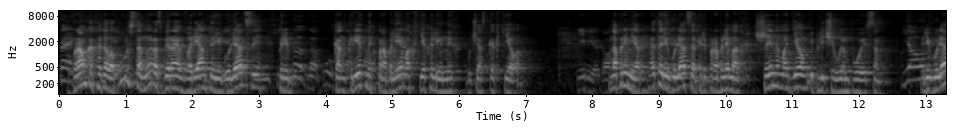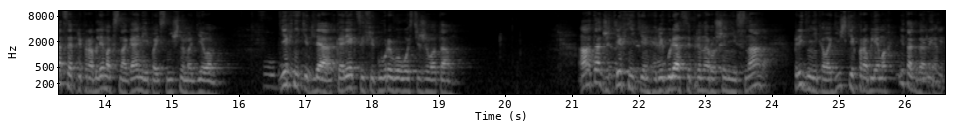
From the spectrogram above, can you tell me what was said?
В рамках этого курса мы разбираем варианты регуляции при конкретных проблемах в тех или иных участках тела. Например, это регуляция при проблемах с шейным отделом и плечевым поясом, регуляция при проблемах с ногами и поясничным отделом, техники для коррекции фигуры в области живота, а также техники регуляции при нарушении сна при гинекологических проблемах и так далее.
